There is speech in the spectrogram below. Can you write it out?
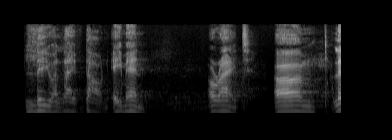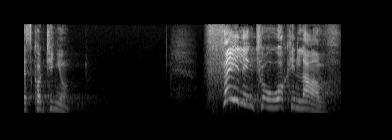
Lay your life down. Amen. All right. Um, let's continue. Failing to walk in love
